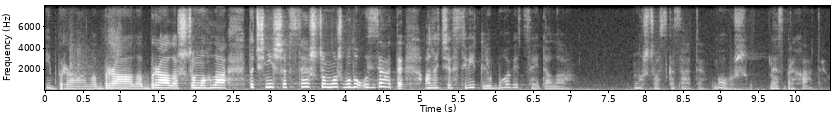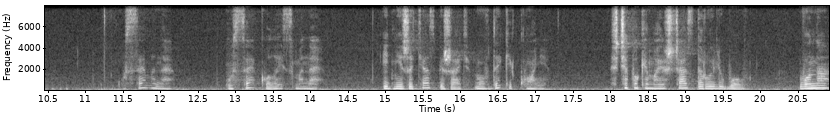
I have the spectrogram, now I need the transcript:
І брала, брала, брала, що могла, точніше, все, що мож було узяти, але чи в світ любові цей дала? Ну що сказати, Богу ж не збрехати. Усе мене, усе колись мене, і дні життя збіжать, мов дикі коні. Ще поки маєш час, даруй любов. Вона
